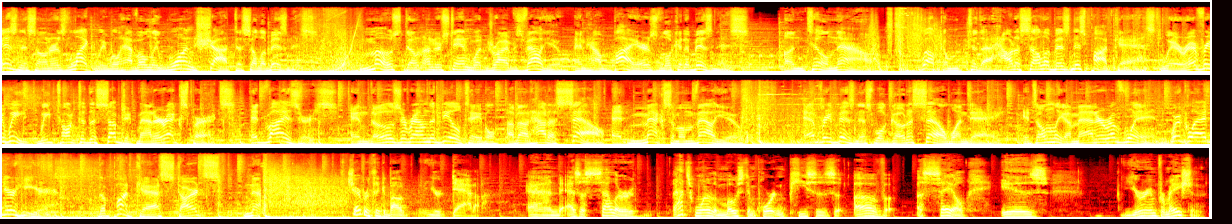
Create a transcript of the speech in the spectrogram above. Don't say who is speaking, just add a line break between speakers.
business owners likely will have only one shot to sell a business. Most don't understand what drives value and how buyers look at a business. Until now. Welcome to the How to Sell a Business podcast, where every week we talk to the subject matter experts, advisors, and those around the deal table about how to sell at maximum value. Every business will go to sell one day. It's only a matter of when. We're glad you're here. The podcast starts now.
Did you ever think about your data? And as a seller, that's one of the most important pieces of a sale is your information.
